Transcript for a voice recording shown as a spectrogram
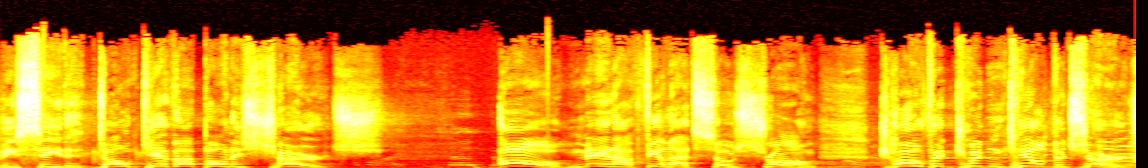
Be seated. Don't give up on his church. Oh man, I feel that so strong. COVID couldn't kill the church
